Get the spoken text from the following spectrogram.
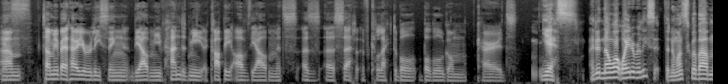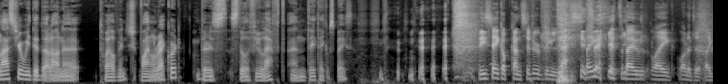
Um, tell me about how you're releasing the album. You've handed me a copy of the album. It's as a set of collectible bubblegum cards. Yes, I didn't know what way to release it. The No Monster Club album last year, we did that on a 12 inch vinyl record. There's still a few left, and they take up space. These take up considerably less space. It's about like what is it, like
